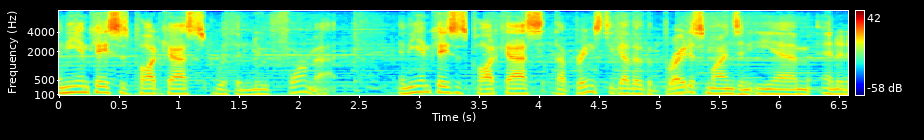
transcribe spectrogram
An EM Cases podcast with a new format. An EM Cases podcast that brings together the brightest minds in EM in a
